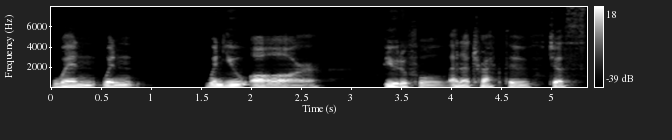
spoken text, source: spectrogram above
when when when you are beautiful and attractive just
